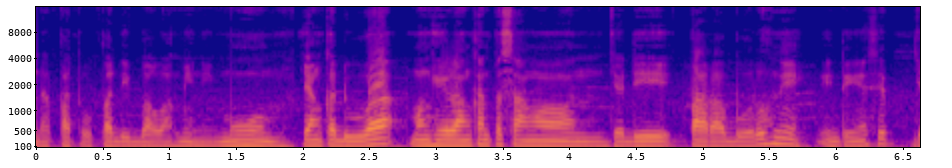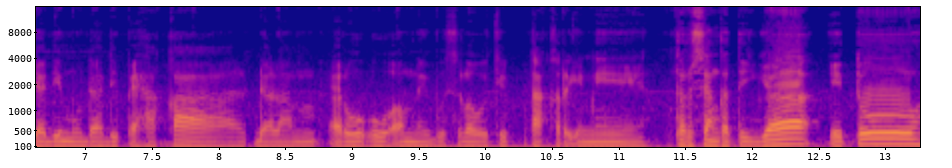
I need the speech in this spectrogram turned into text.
mendapat upah di bawah minimum. Yang kedua, menghilangkan pesangon. Jadi para buruh nih intinya sih jadi mudah di PHK dalam RUU Omnibus Law Ciptaker ini. Terus yang ketiga itu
